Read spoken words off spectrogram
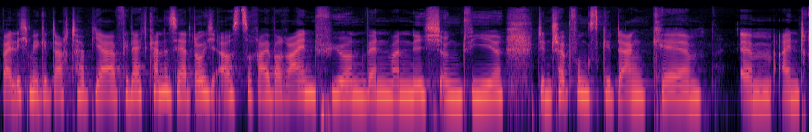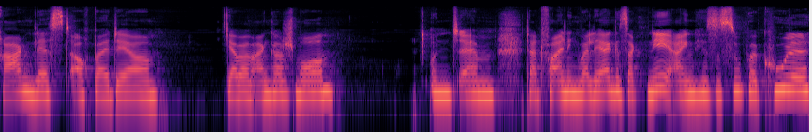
weil ich mir gedacht habe, ja, vielleicht kann es ja durchaus zu Reibereien führen, wenn man nicht irgendwie den Schöpfungsgedanke ähm, eintragen lässt, auch bei der, ja, beim Engagement und ähm, da hat vor allen Dingen Valer gesagt, nee, eigentlich ist es super cool,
